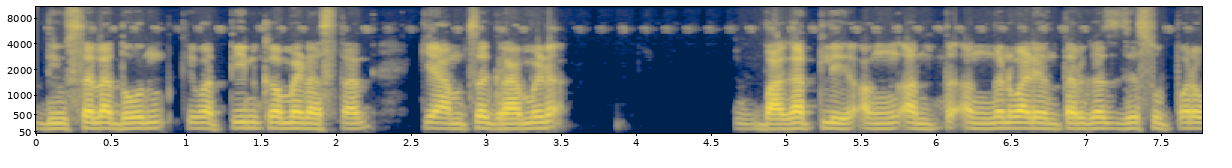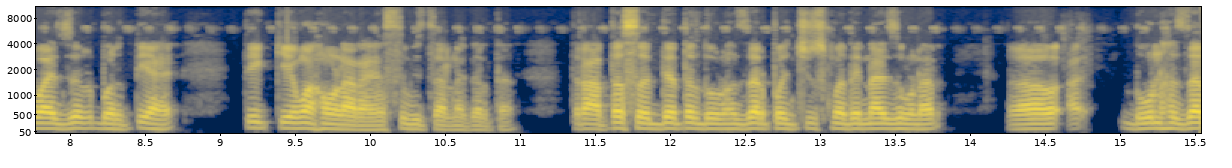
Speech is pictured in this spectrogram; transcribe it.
दिवसाला दोन किंवा तीन कमेंट असतात की आमचं ग्रामीण भागातली अंग अंत अंगणवाडी अंतर्गत जे सुपरवायझर भरती आहे ते केव्हा होणार आहे असं विचारणा तर आता सध्या तर दोन हजार पंचवीसमध्ये नाहीच होणार. दोन हजार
